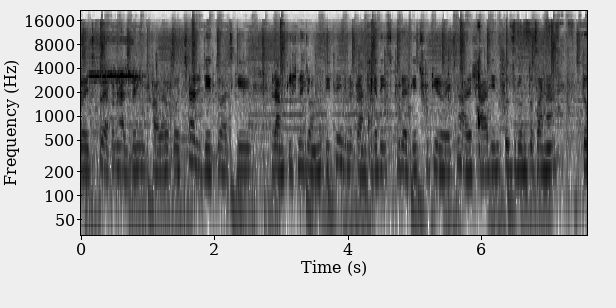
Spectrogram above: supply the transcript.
রয়েছে তো, এখন হাজব্যান্ড খাওয়া দাওয়া করছে। আর যেহেতু আজকে রামকৃষ্ণের জন্মতিথি, এই জন্য প্রান্তিকাতে স্কুল আজকে ছুটি রয়েছে। আর সারাদিন তো দুরন্ত পানা তো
